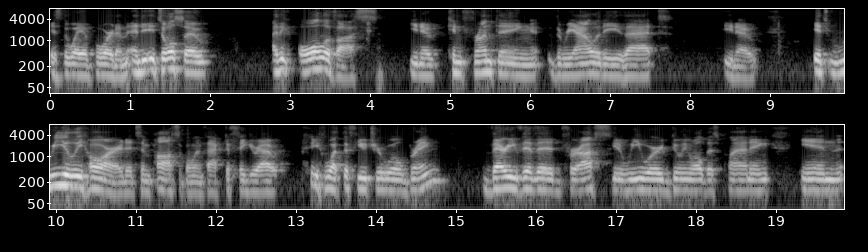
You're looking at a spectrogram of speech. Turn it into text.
is the way of boredom. And it's also, I think, all of us, you know, confronting the reality that, you know, it's really hard. It's impossible, in fact, to figure out what the future will bring. Very vivid for us. You know, we were doing all this planning in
